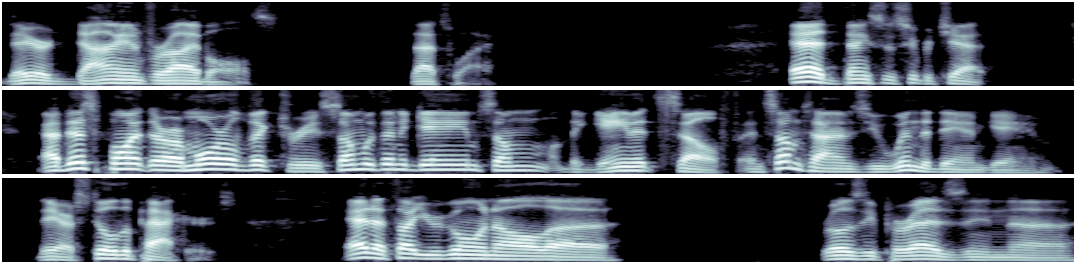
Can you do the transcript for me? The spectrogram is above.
They are dying for eyeballs. That's why. Ed, thanks for super chat. At this point, there are moral victories, some within a game, some the game itself, and sometimes you win the damn game. They are still the Packers. Ed, I thought you were going all uh, Rosie Perez in uh,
